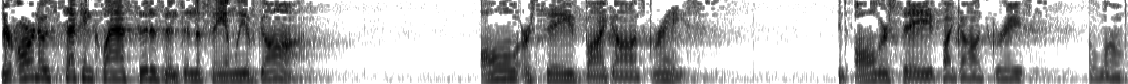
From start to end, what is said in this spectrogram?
There are no second class citizens in the family of God. All are saved by God's grace. And all are saved by God's grace alone.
